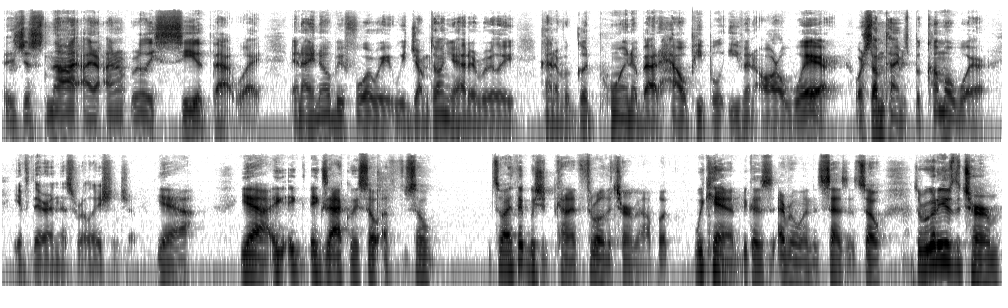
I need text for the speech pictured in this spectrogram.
it's just not. I, I don't really see it that way. And I know before we, we jumped on, you had a really kind of a good point about how people even are aware or sometimes become aware if they're in this relationship. Yeah, yeah, e- exactly. So, uh, so, so I think we should kind of throw the term out, but we can't because everyone says it. So, so we're going to use the term,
